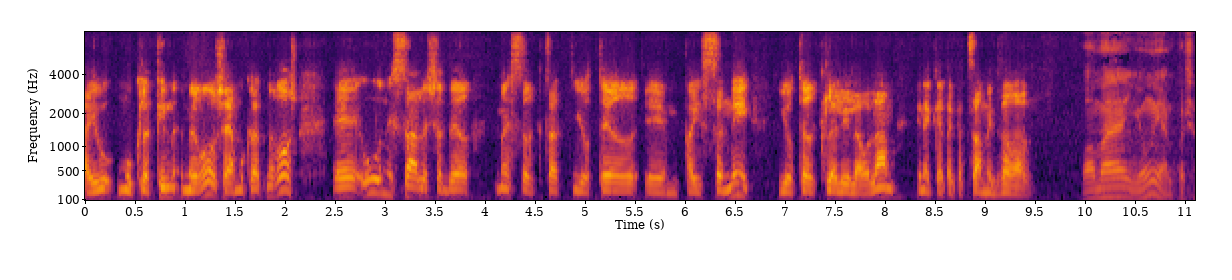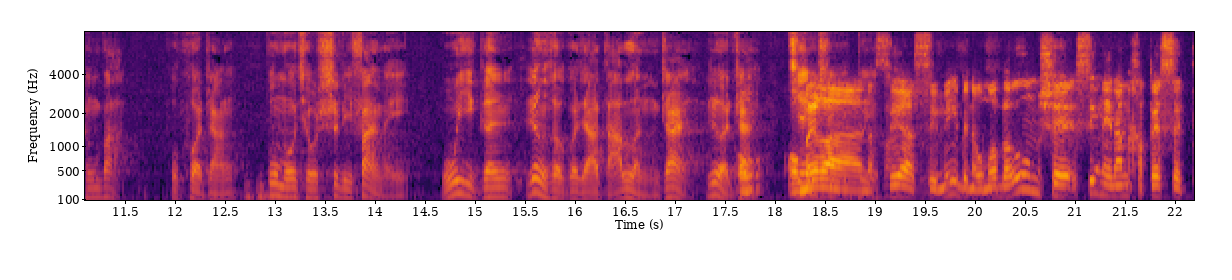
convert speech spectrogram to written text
היו מוקלטים מראש, היה מוקלט מראש, הוא ניסה לשדר מסר קצת יותר פייסני, יותר כללי לעולם. הנה קטע קצר מדבריו. 我们永远不称霸。不扩张，不谋求势力范围，无意跟任何国家打冷战、热战。 אומר הנשיא הסיני בנאומו באו"ם שסין אינה מחפשת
